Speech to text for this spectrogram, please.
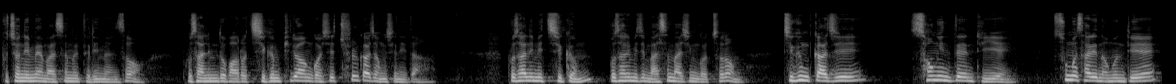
부처님의 말씀을 드리면서 보살님도 바로 지금 필요한 것이 출가 정신이다. 보살님이 지금, 보살님이 지금 말씀하신 것처럼 지금까지 성인 된 뒤에, 20살이 넘은 뒤에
